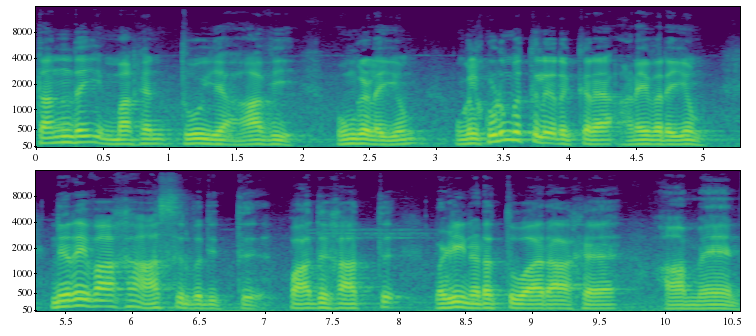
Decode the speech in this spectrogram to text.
தந்தை மகன் தூய ஆவி உங்களையும் உங்கள் குடும்பத்தில் இருக்கிற அனைவரையும் நிறைவாக ஆசிர்வதித்து பாதுகாத்து வழி நடத்துவாராக ஆமேன்.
